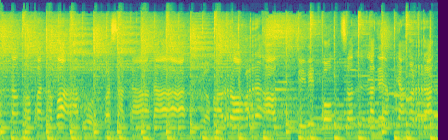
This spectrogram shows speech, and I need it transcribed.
ผมต้องมันว่าอุปรรคนานาเพื่อมาร้องรำชีวิตผมจนละแถมยังรัก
